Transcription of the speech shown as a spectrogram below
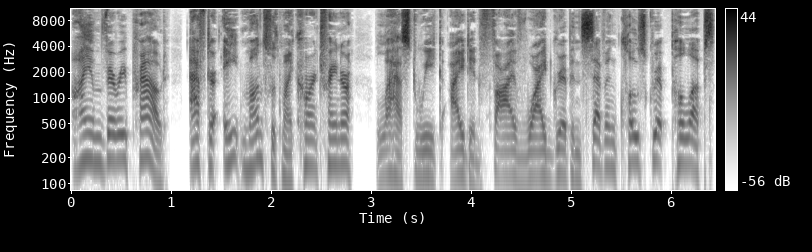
I am very proud. After eight months with my current trainer, last week I did five wide grip and seven close grip pull ups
